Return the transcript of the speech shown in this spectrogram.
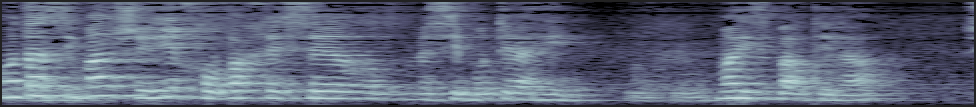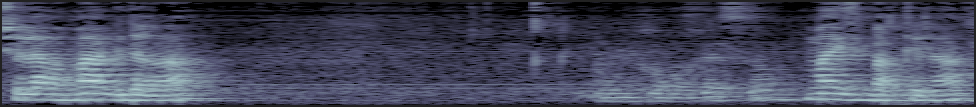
מאותה סיבה שהיא חווה חסר מסיבותיה היא. אוקיי. מה הסברתי לה? שלמה, מה ההגדרה? מה הסברתי לך?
